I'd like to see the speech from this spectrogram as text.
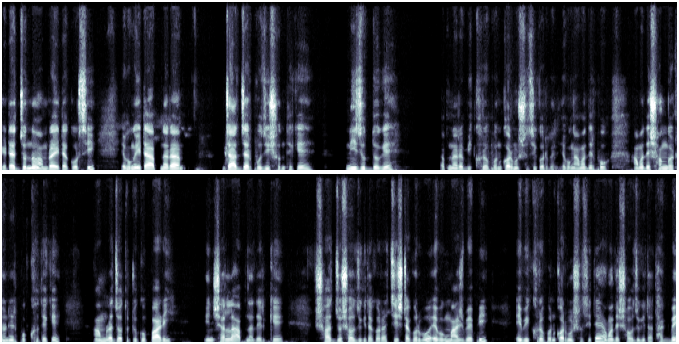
এটার জন্য আমরা এটা করছি এবং এটা আপনারা যার যার পজিশন থেকে নিজ উদ্যোগে আপনারা বৃক্ষরোপণ কর্মসূচি করবেন এবং আমাদের আমাদের সংগঠনের পক্ষ থেকে আমরা যতটুকু পারি ইনশাল্লাহ আপনাদেরকে সাহায্য সহযোগিতা করার চেষ্টা করব এবং মাসব্যাপী এই বৃক্ষরোপণ কর্মসূচিতে আমাদের সহযোগিতা থাকবে।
